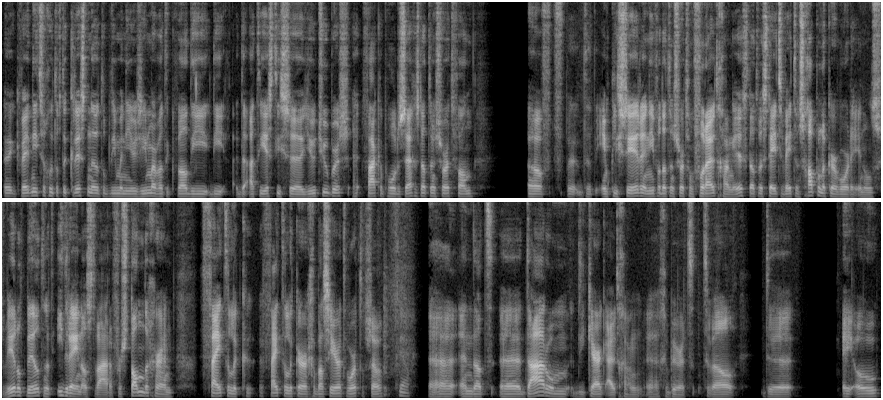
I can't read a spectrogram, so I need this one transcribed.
ik weet niet zo goed of de christenen het op die manier zien, maar wat ik wel die, die, de atheïstische YouTubers vaak heb horen zeggen, is dat er een soort van, of dat impliceren in ieder geval dat er een soort van vooruitgang is, dat we steeds wetenschappelijker worden in ons wereldbeeld en dat iedereen als het ware verstandiger en feitelijk, feitelijker gebaseerd wordt of zo. Ja. Uh, en dat uh, daarom die kerkuitgang uh, gebeurt, terwijl de EO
